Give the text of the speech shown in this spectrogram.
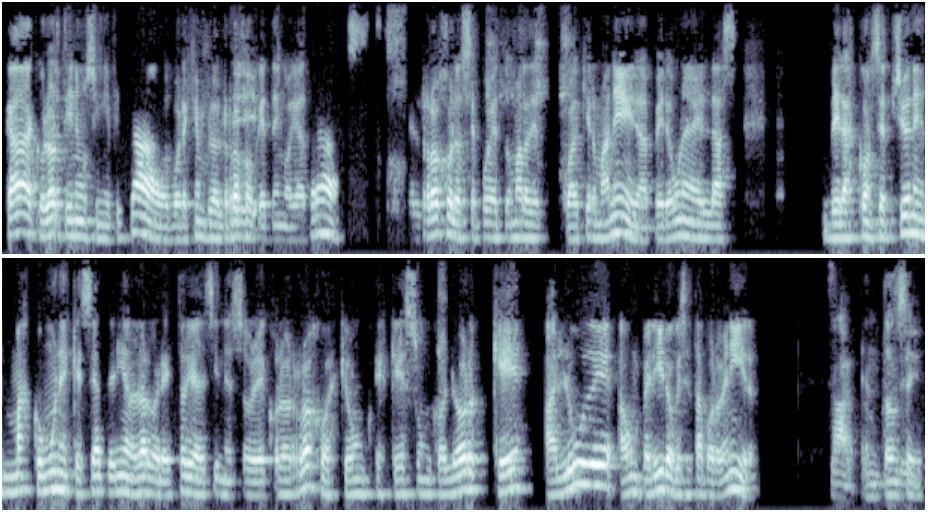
Cada color tiene un significado, por ejemplo el rojo que tengo ahí atrás. El rojo lo se puede tomar de cualquier manera, pero una de las de las concepciones más comunes que se ha tenido a lo largo de la historia del cine sobre el color rojo es que, es, que es un color que alude a un peligro que se está por venir. Entonces,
